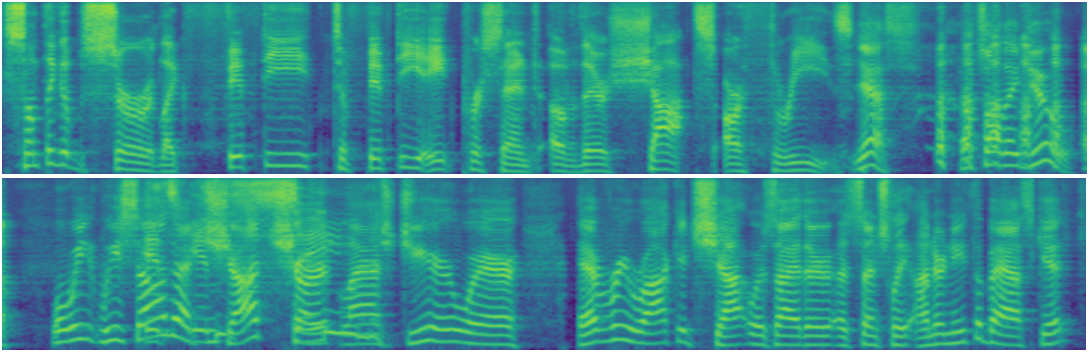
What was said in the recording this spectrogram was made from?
Something absurd, like 50 to 58% of their shots are threes. Yes, that's all they do. Well, we, we saw It's that shot chart last year where every Rocket shot was either essentially underneath the basket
